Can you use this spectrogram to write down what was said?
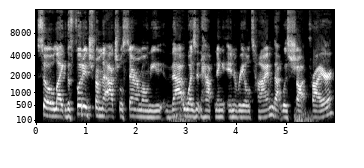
So, like the footage from the actual ceremony, that wasn't happening in real time, that was shot prior.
